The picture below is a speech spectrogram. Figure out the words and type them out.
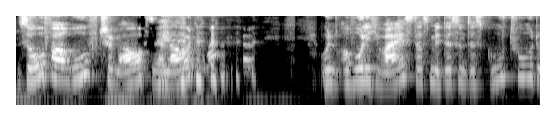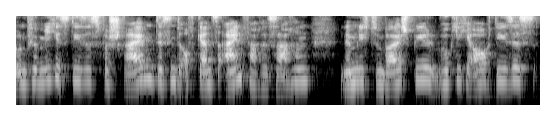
Sofa ruft schon auch sehr laut. Und obwohl ich weiß, dass mir das und das gut tut und für mich ist dieses Verschreiben, das sind oft ganz einfache Sachen, nämlich zum Beispiel wirklich auch dieses,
